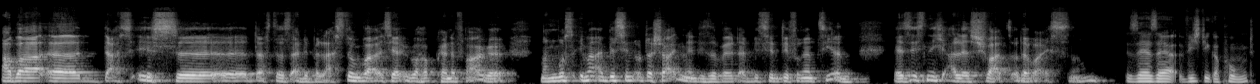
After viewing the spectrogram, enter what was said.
Aber äh, das ist, äh, dass das eine Belastung war, ist ja überhaupt keine Frage. Man muss immer ein bisschen unterscheiden in dieser Welt, ein bisschen differenzieren. Es ist nicht alles schwarz oder weiß. Ne? Sehr, sehr wichtiger Punkt.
